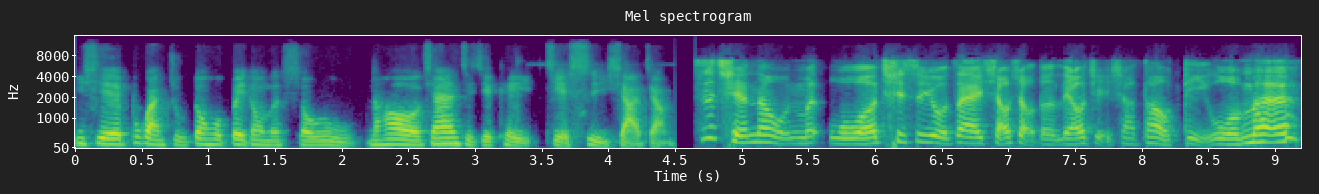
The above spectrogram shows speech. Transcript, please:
一些不管主动或被动的收入，然后香香姐姐可以解释一下这样。之前呢，我们我其实有在小小的了解一下，到底我们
